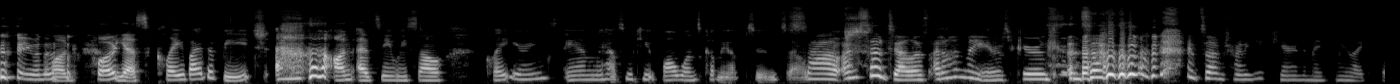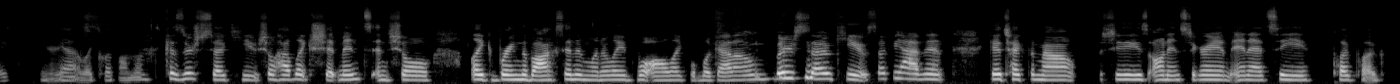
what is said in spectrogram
you want to Plug. plug? Yes, Clay by the Beach on Etsy. We sell clay earrings and we have some cute fall ones coming up soon. So. I'm so jealous. I don't have my ears pierced, and so and so I'm trying to get Karen to make me like fake earrings. yeah, like clip on ones. because they're so cute. She'll have like shipments, and she'll like bring the box in, and literally we'll all like look at them. They're so cute. So if you haven't, go check them out. She's on Instagram and Etsy. Plug plug.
